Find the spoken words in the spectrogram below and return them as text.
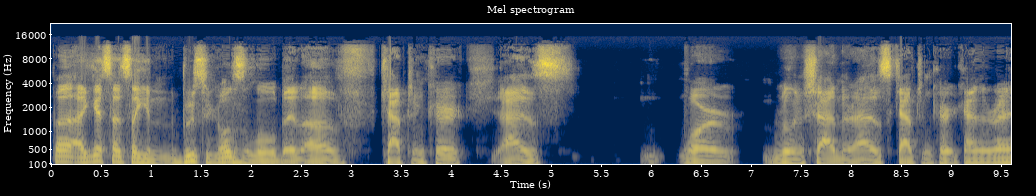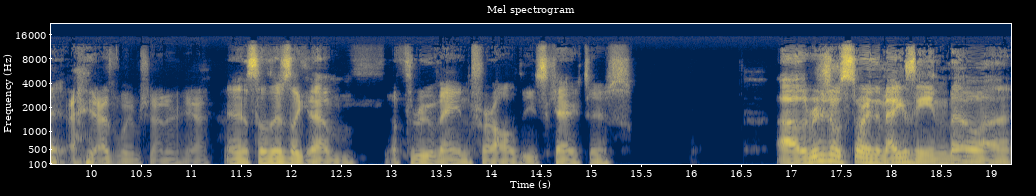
but I guess that's like in Booster Gold's a little bit of Captain Kirk as, or William Shatner as Captain Kirk, kind of right. As William Shatner, yeah. And so there's like um, a through vein for all these characters. Uh, the original story in the magazine, though, uh,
